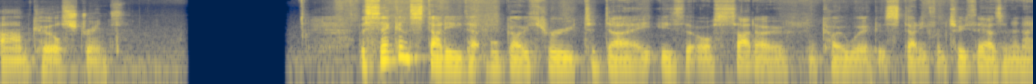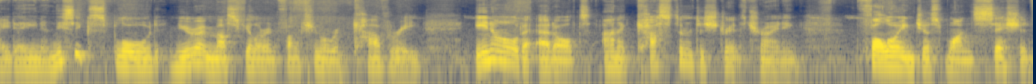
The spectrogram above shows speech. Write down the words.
arm curl strength. The second study that we'll go through today is the Orssatto and co-workers study from 2018 and this explored neuromuscular and functional recovery in older adults unaccustomed to strength training following just one session.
